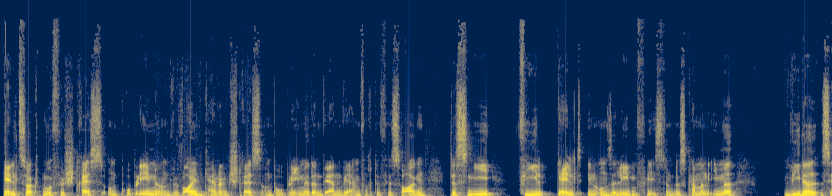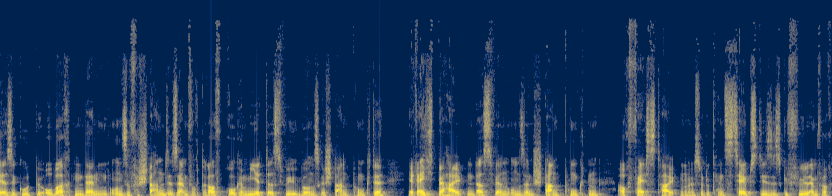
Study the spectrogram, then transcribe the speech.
Geld sorgt nur für Stress und Probleme und wir wollen keinen Stress und Probleme, dann werden wir einfach dafür sorgen, dass nie viel Geld in unser Leben fließt. Und das kann man immer wieder sehr, sehr gut beobachten, denn unser Verstand ist einfach darauf programmiert, dass wir über unsere Standpunkte Recht behalten, dass wir an unseren Standpunkten auch festhalten. Also du kennst selbst dieses Gefühl, einfach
